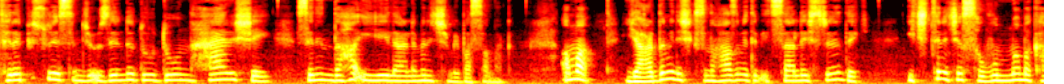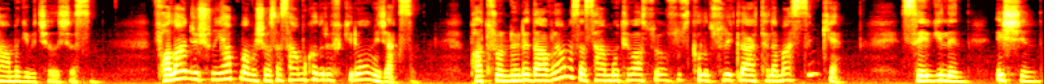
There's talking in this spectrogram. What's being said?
Terapi süresince üzerinde durduğun her şey senin daha iyi ilerlemen için bir basamak. Ama yardım ilişkisini hazmedip içselleştirene dek içten içe savunma makamı gibi çalışasın. Falanca şunu yapmamış olsa sen bu kadar öfkeli olmayacaksın. Patronun öyle davranmasa sen motivasyonsuz kalıp sürekli ertelemezsin ki. Sevgilin, eşin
